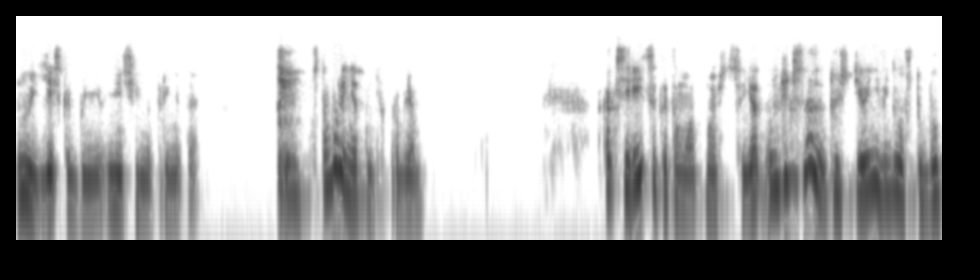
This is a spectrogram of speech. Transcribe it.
Ну, есть как бы не, не сильно принято. В Стамбуле нет таких проблем. А как сирийцы к этому относятся? Я, ну, я не знаю, то есть я не видела, что был,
